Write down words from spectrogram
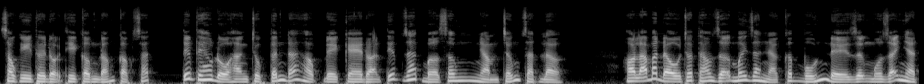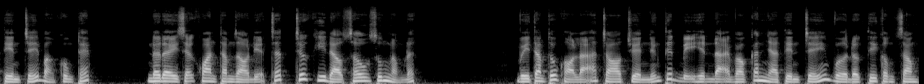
Sau khi thuê đội thi công đóng cọc sắt, tiếp theo đổ hàng chục tấn đá học để kè đoạn tiếp giáp bờ sông nhằm chống sạt lở. Họ đã bắt đầu cho tháo dỡ mấy gian nhà cấp 4 để dựng một dãy nhà tiền chế bằng khung thép. Nơi đây sẽ khoan thăm dò địa chất trước khi đào sâu xuống lòng đất. Vì Tam Thúc họ đã cho chuyển những thiết bị hiện đại vào căn nhà tiền chế vừa được thi công xong.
